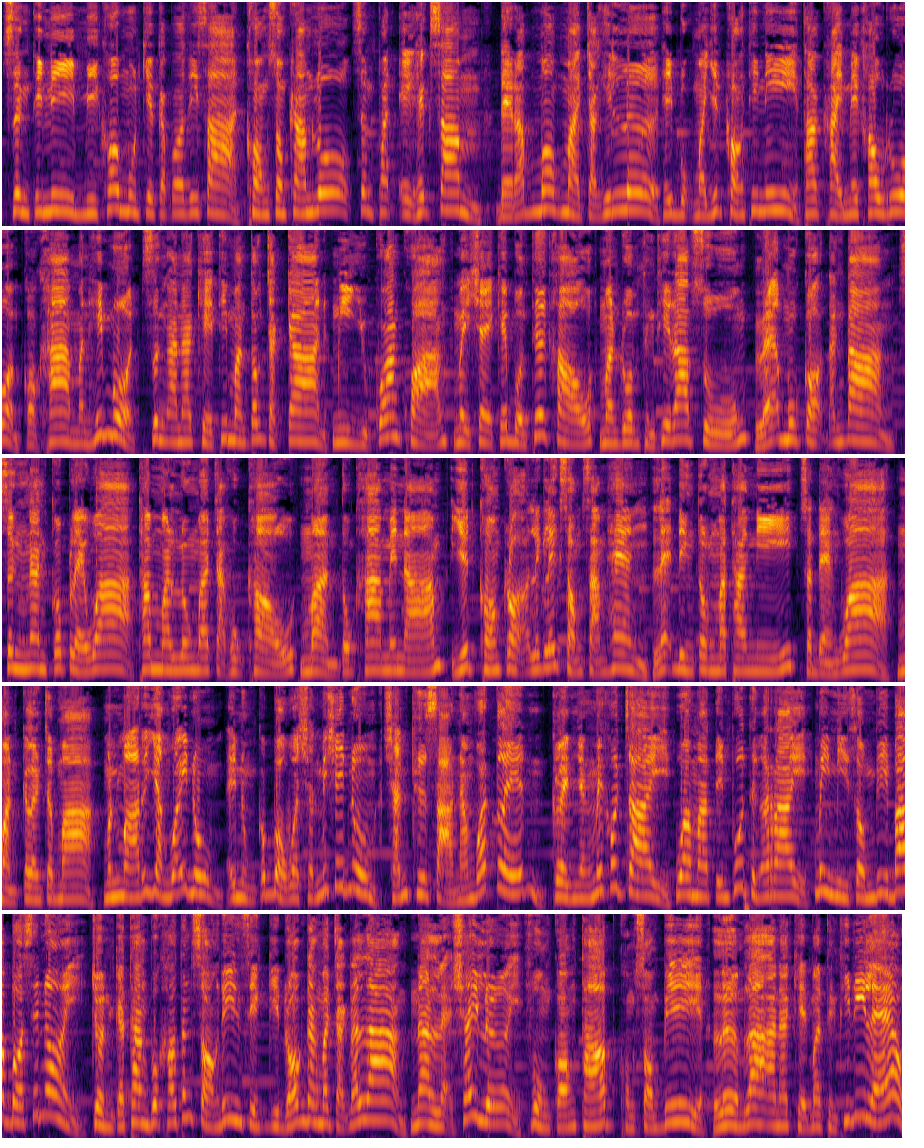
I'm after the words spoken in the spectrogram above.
ซึ่งที่นี่มีข้อมูลเกี่ยวกับประวัติศาสตร์ของสงครามโลก ซึ่งพันเอกเฮกซัมได้รับมอบหมายจากฮิตเลอร์ ให้บุกมายึดครองที่นี่ ถ้าใครไม่เข้าร่วมก็ฆ่ามันให้หมด ซึ่งอาณาเขตที่มันต้องจัดการมีอยู่กว้างขวาง ไม่ใช่แค่บนเทือกเขา มันรวมถึงที่ราบสูง และหมู่เกาะต่างๆ ซึ่งนั่นก็แปลว่าถ้ามันลงมาจากหุบเขา มันต้องข้ามแม่น้ำยึดของเกาะเล็กๆสองสามแห่งและดิ่งตรงมาทางนี้ แสดงว่ามันกำลังจะมา มันมาหรือยังวะไอ้หนุ่ม ไอ้หนุ่มก็บอกว่าฉันไม่ใช่หนุ่ม ฉันคือสาวนามว่าเกลน เกลนยังไม่เข้าใจว่ามาตินพูดถึงอะไร ไม่มีซอมบี้บ้าบอเสียหน่อย จนกระทั่งพวกเขาทั้งสองได้ยินเสียงกรีดร้องดังมาจากด้านล่าง นั่นแหละใช่เลยฝูงกองทัพของซอมบี้เริ่มล่าอาณาเขตมาถึงที่นี่แล้ว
